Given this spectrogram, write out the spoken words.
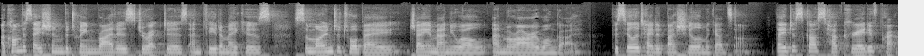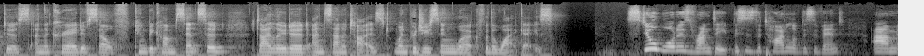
a conversation between writers, directors, and theatre makers Simone de Torbay, Jay Emanuel, and Mararo Wangai, facilitated by Shelagh Magadza. They discuss how creative practice and the creative self can become censored, diluted, and sanitized when producing work for the white gaze. Still Waters Run Deep. This is the title of this event. Um,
